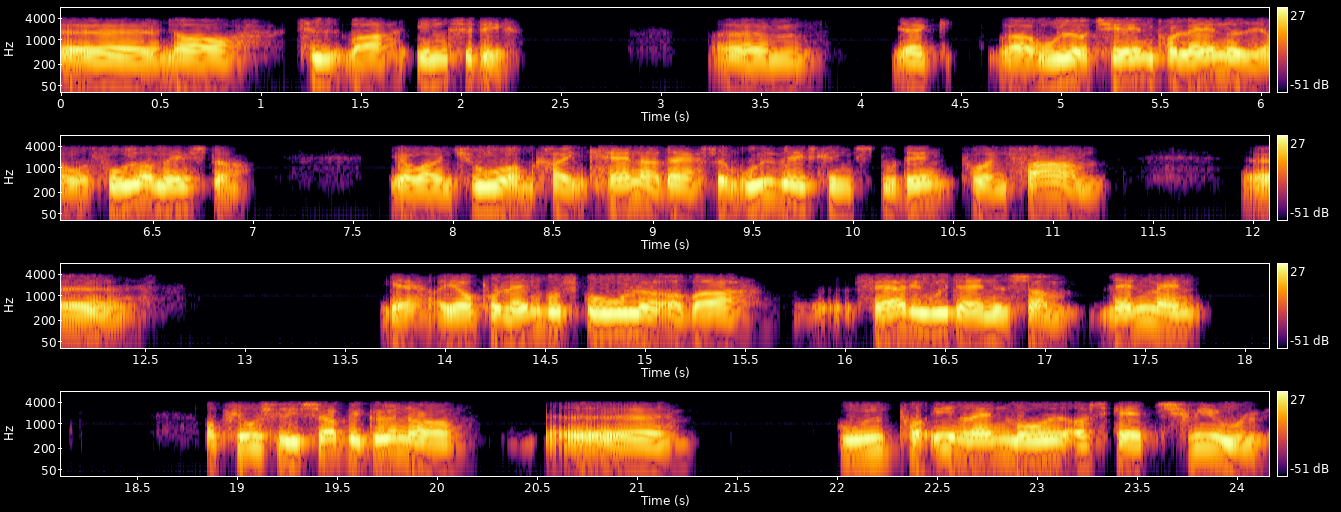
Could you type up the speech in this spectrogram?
øh, når tid var indtil det. Øh, jeg var ude og tjene på landet, jeg var fodermester. Jeg var en tur omkring Kanada som udvekslingsstudent på en farm. Øh, ja, og jeg var på landbrugsskole og var øh, færdiguddannet som landmand. Og pludselig så begynder øh, Gud på en eller anden måde at skabe tvivl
